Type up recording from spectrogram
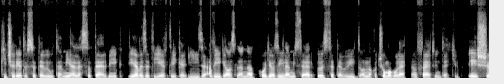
kicserélt összetevő után milyen lesz a termék élvezeti értéke, íze. A vége az lenne, hogy az élelmiszer összetevőit annak a csomagolásán feltüntetjük. És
